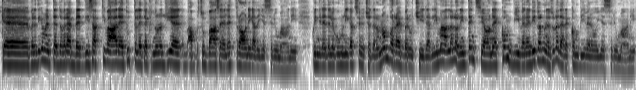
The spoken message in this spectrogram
che praticamente dovrebbe disattivare tutte le tecnologie su base elettronica degli esseri umani, quindi le telecomunicazioni eccetera. Non vorrebbero ucciderli, ma la loro intenzione è convivere, ritornare sulla Terra e convivere con gli esseri umani.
